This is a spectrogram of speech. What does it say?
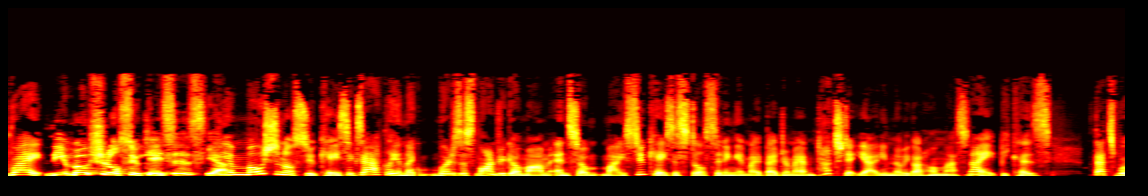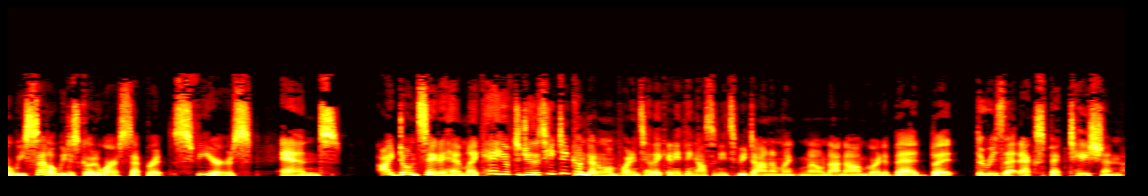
Right. The emotional suitcases. Yeah. The emotional suitcase. Exactly. And like, where does this laundry go, mom? And so my suitcase is still sitting in my bedroom. I haven't touched it yet, even though we got home last night because that's where we settle. We just go to our separate spheres and I don't say to him like, Hey, you have to do this. He did come down at one point and say like, anything else that needs to be done? I'm like, no, not now. I'm going to bed. But there is that expectation.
